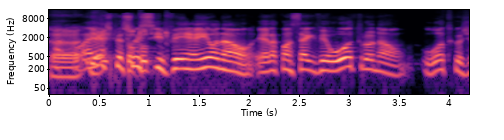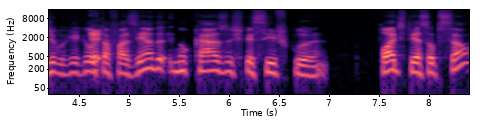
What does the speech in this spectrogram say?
Uh, aí, aí as pessoas tô, tô... se veem aí ou não? Ela consegue ver o outro ou não? O outro que eu digo o que, que o outro está é... fazendo, no caso específico, pode ter essa opção?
